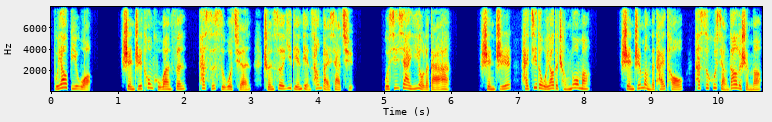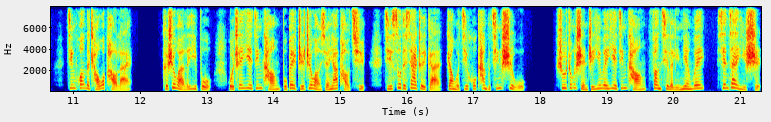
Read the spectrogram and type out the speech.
不要逼我！沈直痛苦万分，他死死握拳，唇色一点点苍白下去。我心下已有了答案。沈直，还记得我要的承诺吗？沈直猛地抬头，他似乎想到了什么，惊慌地朝我跑来。可是晚了一步，我趁叶惊堂不备，直直往悬崖跑去，急速的下坠感让我几乎看不清事物。书中沈直因为叶惊堂放弃了李念威，现在亦是。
